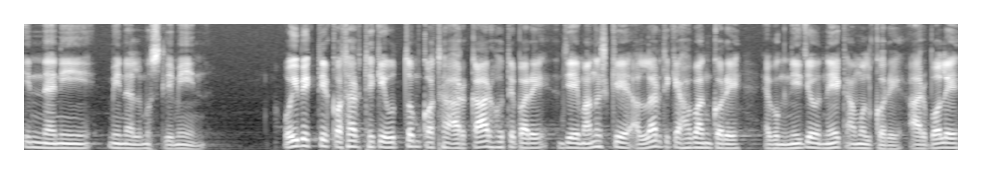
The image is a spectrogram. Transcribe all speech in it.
ইন্নানি মিনাল মুসলিমিন। ওই ব্যক্তির কথার থেকে উত্তম কথা আর কার হতে পারে যে মানুষকে আল্লাহর দিকে আহ্বান করে এবং নিজেও নেক আমল করে আর বলে,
